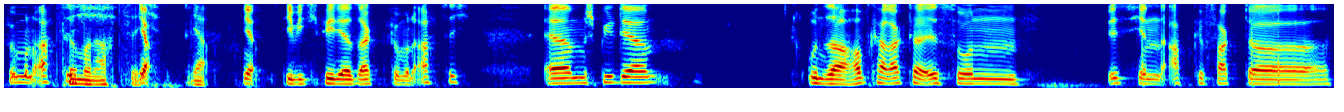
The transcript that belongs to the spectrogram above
85. 85. Ja, ja. ja, die Wikipedia sagt 85. Ähm, spielt der. Unser Hauptcharakter ist so ein bisschen abgefuckter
